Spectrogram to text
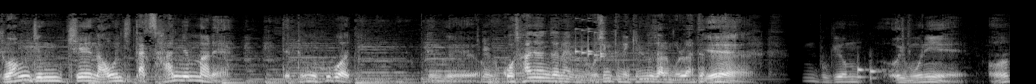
중앙정치에 나온 지 딱 4년 만에 대통령 후보가 된 거예요. 그 4년 전에는 워싱턴의 길도 잘 몰랐던. 예. 부겸 의원이 어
